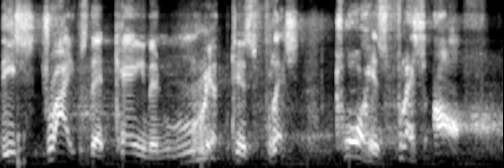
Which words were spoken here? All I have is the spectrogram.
These stripes that came and ripped his flesh, tore his flesh off.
